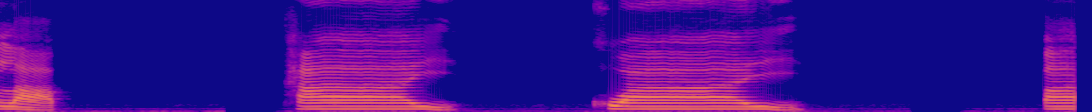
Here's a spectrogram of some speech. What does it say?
กลับ คาย ควายปลา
